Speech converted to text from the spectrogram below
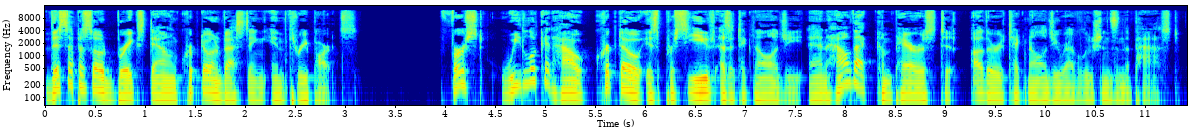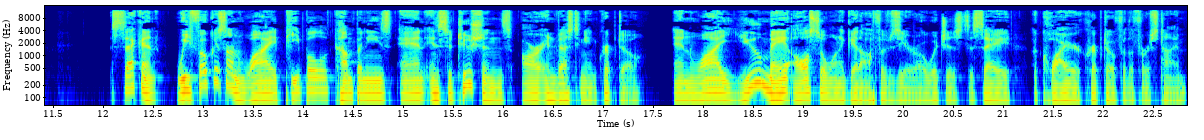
This episode breaks down crypto investing in three parts. First, we look at how crypto is perceived as a technology and how that compares to other technology revolutions in the past. Second, we focus on why people, companies, and institutions are investing in crypto and why you may also want to get off of zero, which is to say, acquire crypto for the first time.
